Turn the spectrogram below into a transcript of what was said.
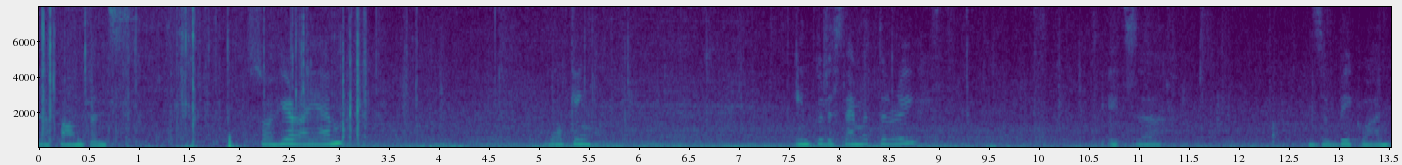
the fountains. So here I am walking into the cemetery. It's a it's a big one.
